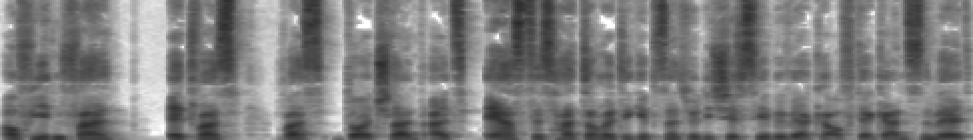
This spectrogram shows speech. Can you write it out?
Auf jeden Fall etwas, was Deutschland als erstes hatte. Heute gibt es natürlich Schiffshebewerke auf der ganzen Welt.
